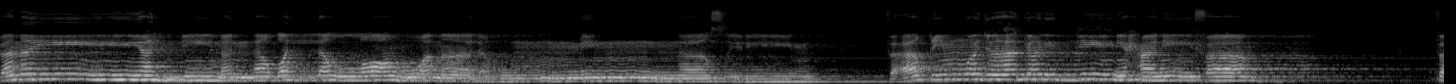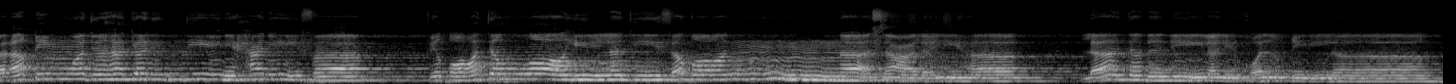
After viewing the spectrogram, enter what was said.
فمن يهدي من أضل الله وما لهم من ناصرين. فأقم وجهك للدين حنيفا. فأقم وجهك للدين حنيفا. فطرة الله التي فطر الناس عليها. لا تبديل لخلق الله.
